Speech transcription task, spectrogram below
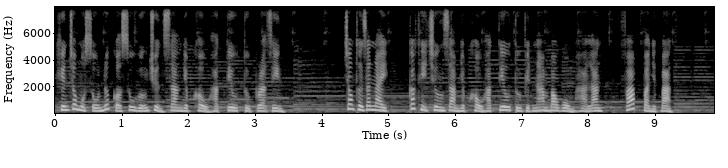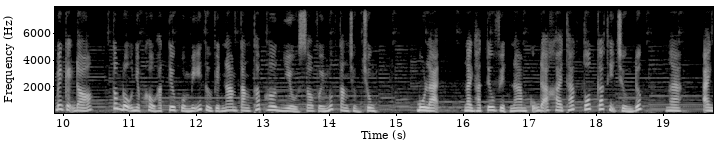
khiến cho một số nước có xu hướng chuyển sang nhập khẩu hạt tiêu từ Brazil. Trong thời gian này, các thị trường giảm nhập khẩu hạt tiêu từ Việt Nam bao gồm Hà Lan, Pháp và Nhật Bản. Bên cạnh đó, tốc độ nhập khẩu hạt tiêu của Mỹ từ Việt Nam tăng thấp hơn nhiều so với mức tăng trưởng chung. Bù lại, ngành hạt tiêu Việt Nam cũng đã khai thác tốt các thị trường Đức, Nga, Anh,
